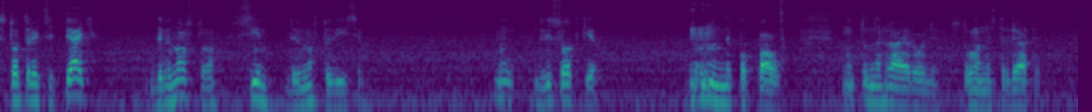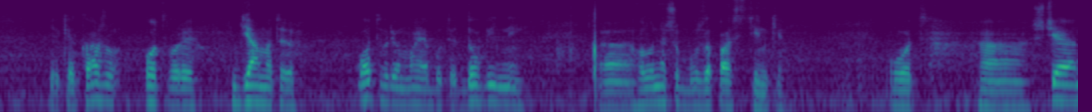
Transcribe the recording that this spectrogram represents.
Сто тридцать п'ять, дев'яносто сім, дев'яносто вісім. Ну, дві сотки не попав. Ну, то не грає ролі, з того не стріляти. Як я кажу, отвори, діаметр отворів має бути довільний. Е, Головне, щоб був запас стінки. От. Е, Ще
